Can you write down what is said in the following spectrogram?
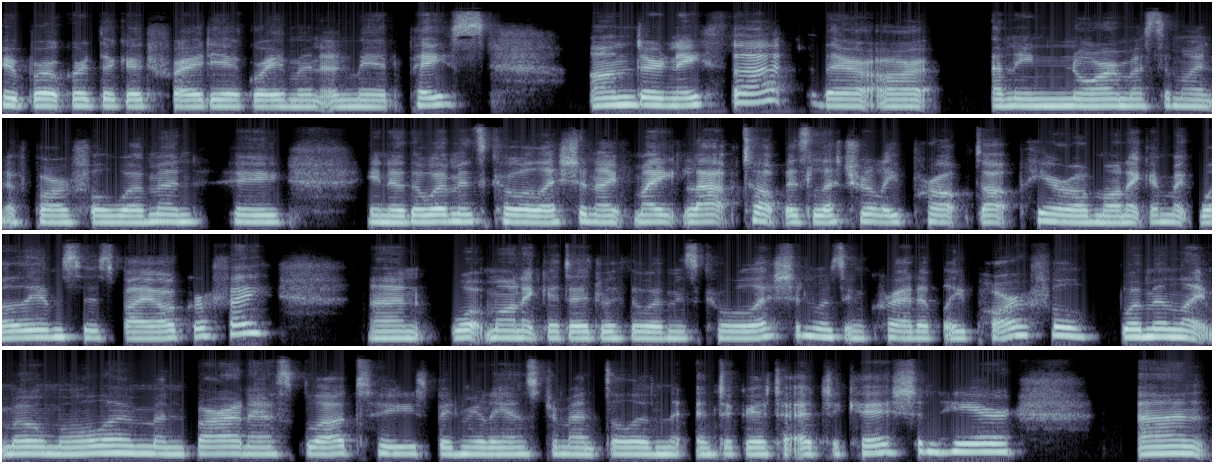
who brokered the Good Friday Agreement and made peace. Underneath that, there are an enormous amount of powerful women who, you know, the Women's Coalition. I, my laptop is literally propped up here on Monica McWilliams's biography. And what Monica did with the Women's Coalition was incredibly powerful. Women like Mo Mowlam and Baroness Blood, who's been really instrumental in the integrated education here. And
